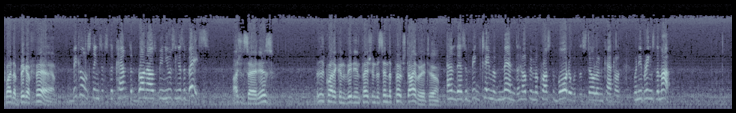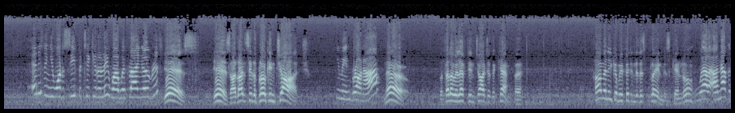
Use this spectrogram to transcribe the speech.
quite a big affair. Biggles thinks it's the camp that Bronow's been using as a base. I should say it is. This is quite a convenient place for him to send the poached ivory to. And there's a big team of men to help him across the border with the stolen cattle when he brings them up. Anything you want to see particularly while we're flying over it? Yes, yes, I'd like to see the bloke in charge. You mean Bronner? No, the fellow we left in charge of the camp. Uh, how many can we fit into this plane, Miss Kendall? Well, another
